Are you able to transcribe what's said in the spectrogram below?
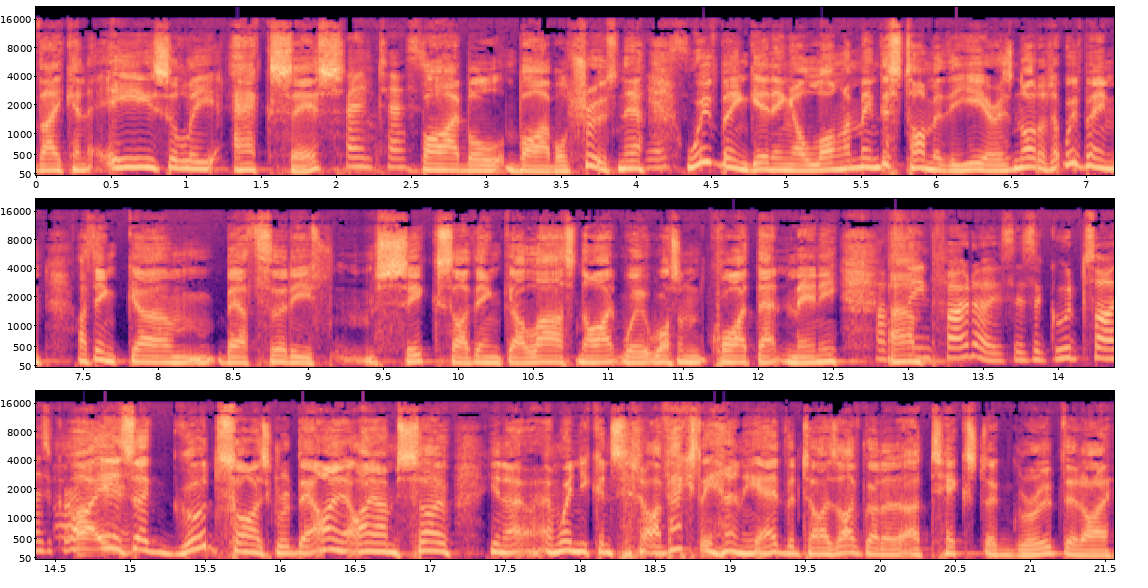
they can easily access Fantastic. Bible Bible truth. Now, yes. we've been getting along. I mean, this time of the year is not. A, we've been, I think, um, about 36. I think last night we wasn't quite that many. I've Um, seen photos. There's a good sized group. Oh, it's a good sized group there. I, I am so, you know, and when you consider, I've actually only advertised, I've got a, a texter group that I,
